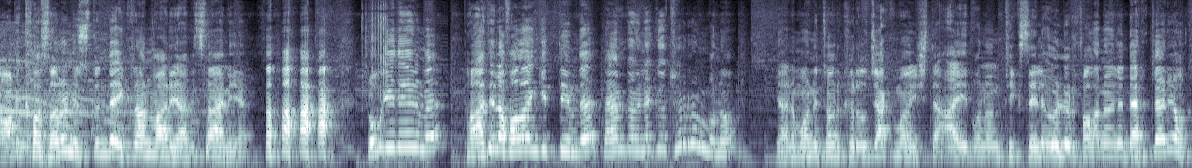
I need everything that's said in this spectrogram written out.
abi kasanın üstünde ekran var ya bir saniye. Çok iyi değil mi? Tatile falan gittiğimde ben böyle götürürüm bunu. Yani monitör kırılacak mı işte ay bunun pikseli ölür falan öyle dertler yok.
